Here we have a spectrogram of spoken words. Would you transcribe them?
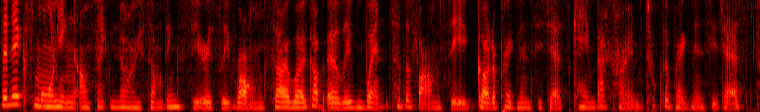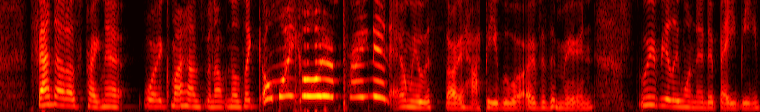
The next morning, I was like, no, something's seriously wrong. So I woke up early, went to the pharmacy, got a pregnancy test, came back home, took the pregnancy test, found out I was pregnant, woke my husband up, and I was like, oh my God, I'm pregnant. And we were so happy. We were over the moon. We really wanted a baby.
